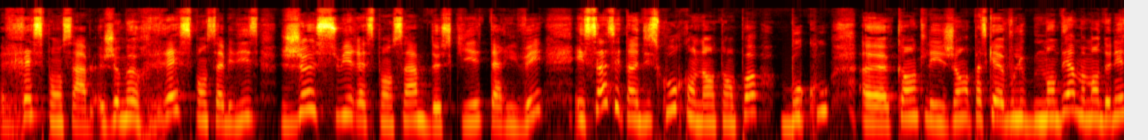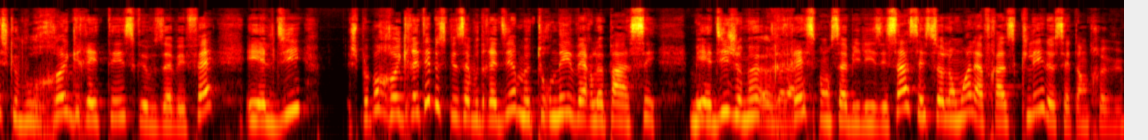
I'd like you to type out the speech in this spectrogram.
responsable. Je me responsabilise. Je suis responsable de ce qui est arrivé. Et ça, c'est un discours qu'on n'entend pas beaucoup euh, quand les gens, parce que vous lui demandez à un moment donné, est-ce que vous regrettez ce que vous avez fait? Et elle dit dit je peux pas regretter parce que ça voudrait dire me tourner vers le passé. Mais elle dit je me responsabilise. Et ça, c'est selon moi la phrase clé de cette entrevue.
